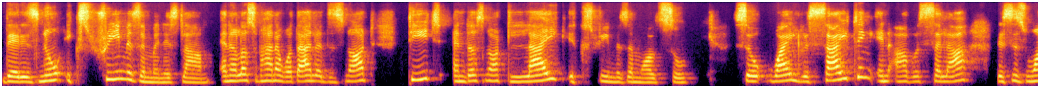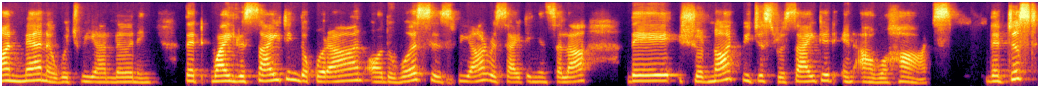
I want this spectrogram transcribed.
there is no extremism in Islam. And Allah subhanahu wa ta'ala does not teach and does not like extremism also. So while reciting in our salah, this is one manner which we are learning that while reciting the Quran or the verses we are reciting in salah, they should not be just recited in our hearts that just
